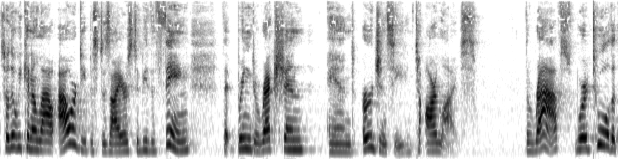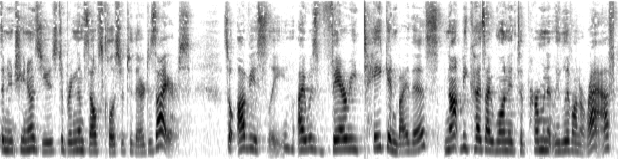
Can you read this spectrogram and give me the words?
so that we can allow our deepest desires to be the thing that bring direction and urgency to our lives. The rafts were a tool that the neutrinos used to bring themselves closer to their desires. So obviously, I was very taken by this, not because I wanted to permanently live on a raft,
